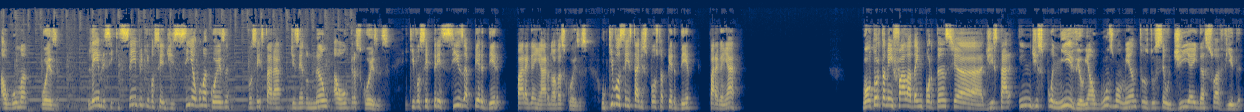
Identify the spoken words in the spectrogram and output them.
a alguma coisa. Lembre-se que sempre que você diz sim a alguma coisa, você estará dizendo não a outras coisas e que você precisa perder para ganhar novas coisas. O que você está disposto a perder para ganhar? O autor também fala da importância de estar indisponível em alguns momentos do seu dia e da sua vida.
